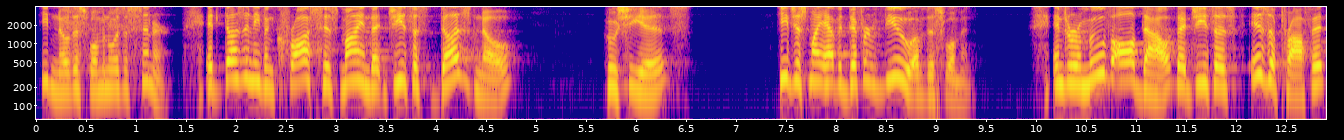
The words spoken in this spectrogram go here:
he'd know this woman was a sinner. It doesn't even cross his mind that Jesus does know who she is. He just might have a different view of this woman. And to remove all doubt that Jesus is a prophet,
